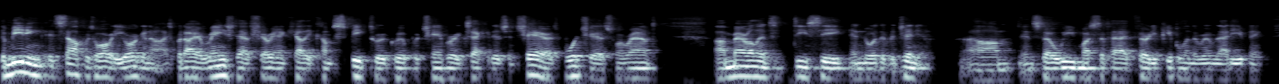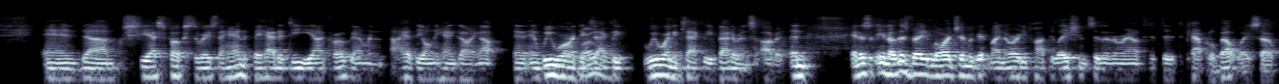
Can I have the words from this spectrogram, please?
the meeting itself was already organized, but I arranged to have Sherry Ann Kelly come speak to a group of chamber executives and chairs, board chairs from around uh, Maryland, DC, and Northern Virginia. Um, and so we must have had 30 people in the room that evening. And um, she asked folks to raise their hand if they had a DEI program, and I had the only hand going up. And, and we weren't Whoa. exactly we weren't exactly veterans of it. And and there's you know there's very large immigrant minority populations in and around the, the, the Capital Beltway, so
